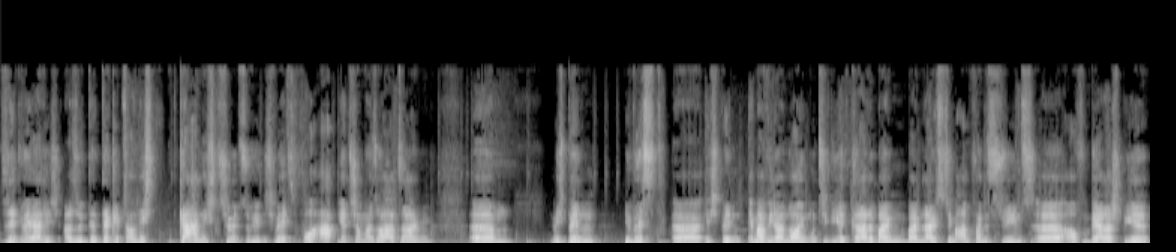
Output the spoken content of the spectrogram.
Sind wir ehrlich. Also da, da gibt es auch nicht gar nichts schön zu reden. Ich will es vorab jetzt schon mal so hart sagen. Ähm, ich bin, ihr wisst, äh, ich bin immer wieder neu motiviert, gerade beim, beim Livestream Anfang des Streams äh, auf dem Werder-Spiel.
